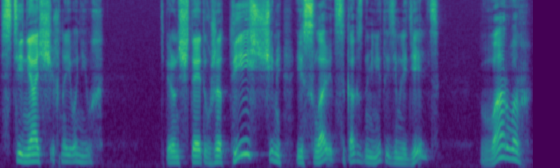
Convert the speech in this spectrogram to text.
стенящих на его нивах. Теперь он считает их уже тысячами и славится, как знаменитый земледельец. Варвар,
